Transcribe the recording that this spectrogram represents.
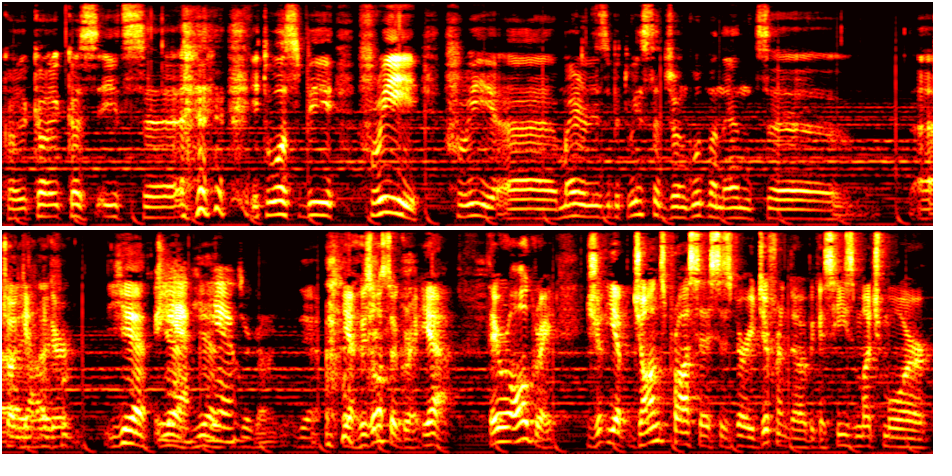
because it's uh, it was be free free uh, Mary Elizabeth Winstead, John Goodman, and uh, uh, John Gallagher. I, I yeah, yeah, yeah, yeah, John Gallagher. Yeah, yeah, who's also great. Yeah, they were all great. Jo- yep, John's process is very different though because he's much more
